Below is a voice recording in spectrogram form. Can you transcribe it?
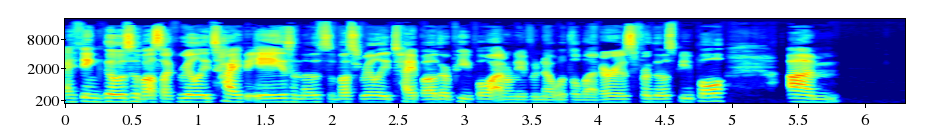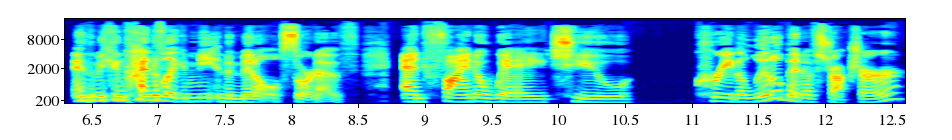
I think those of us like really type A's and those of us really type other people I don't even know what the letter is for those people um and we can kind of like meet in the middle sort of and find a way to create a little bit of structure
